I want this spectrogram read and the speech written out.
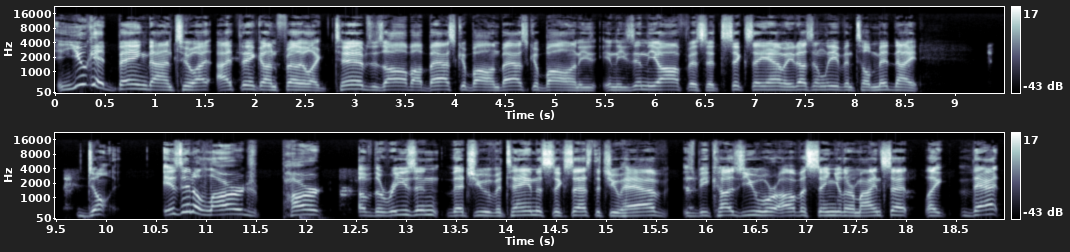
you get banged on too. I, I think unfairly. Like Thibs is all about basketball and basketball, and he and he's in the office at six a.m. and he doesn't leave until midnight. Don't isn't a large part of the reason that you've attained the success that you have is because you were of a singular mindset like that.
